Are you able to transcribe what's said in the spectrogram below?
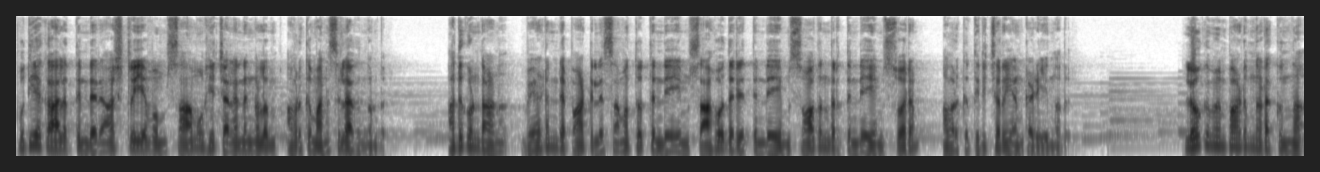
പുതിയ കാലത്തിന്റെ രാഷ്ട്രീയവും സാമൂഹ്യ ചലനങ്ങളും അവർക്ക് മനസ്സിലാകുന്നുണ്ട്. അതുകൊണ്ടാണ് വേടന്റെ പാട്ടിലെ സമത്വത്തിന്റെയും സാഹോദര്യത്തിന്റെയും സ്വാതന്ത്ര്യത്തിന്റെയും സ്വരം അവർക്ക് തിരിച്ചറിയാൻ കഴിയുന്നത്. ലോകമെമ്പാടും നടക്കുന്ന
